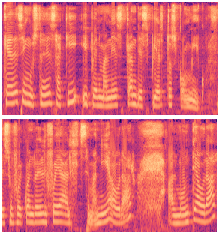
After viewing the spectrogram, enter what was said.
quédense ustedes aquí y permanezcan despiertos conmigo. Eso fue cuando él fue al Semaní a orar, al monte a orar,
